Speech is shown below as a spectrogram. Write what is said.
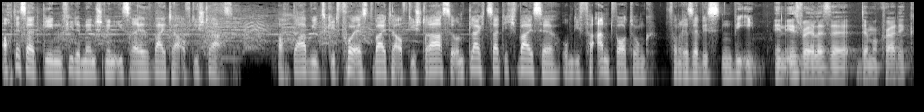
Auch deshalb gehen viele Menschen in Israel weiter auf die Straße. Auch David geht vorerst weiter auf die Straße und gleichzeitig weiß er um die Verantwortung von Reservisten wie ihm. In Israel as a democratic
